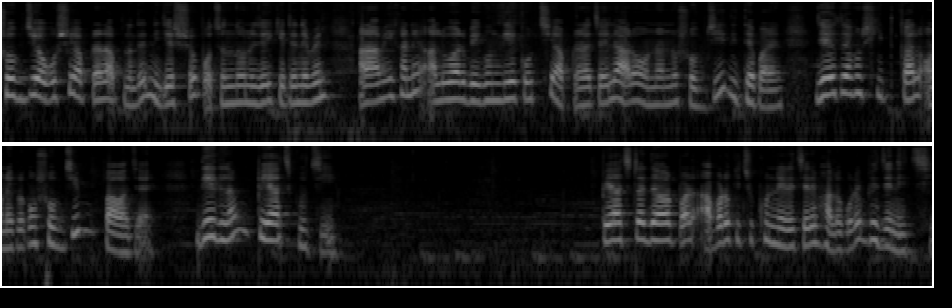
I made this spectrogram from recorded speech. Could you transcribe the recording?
সবজি অবশ্যই আপনারা আপনাদের নিজস্ব পছন্দ অনুযায়ী কেটে নেবেন। আর আমি এখানে আলু আর বেগুন দিয়ে করছি। আপনারা চাইলে আরও অন্যান্য সবজি দিতে পারেন। যেহেতু এখন শীতকাল, অনেক রকম সবজি পাওয়া যায়। দিয়ে দিলাম পেঁয়াজ কুচি। পেঁয়াজটা দেওয়ার পর আবারও কিছুক্ষণ নেড়ে চেড়ে ভালো করে ভেজে নিচ্ছি।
